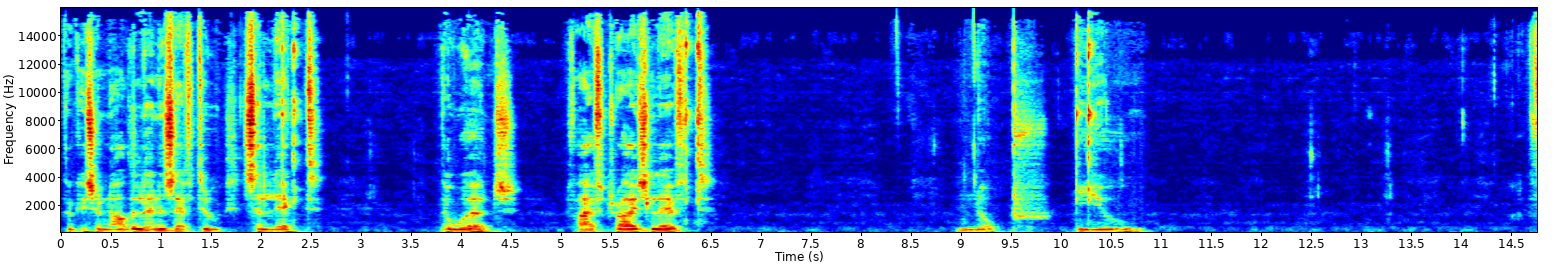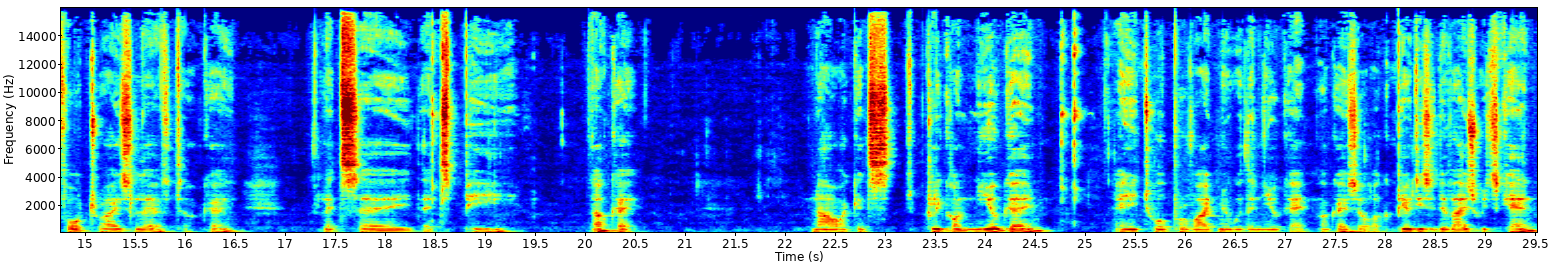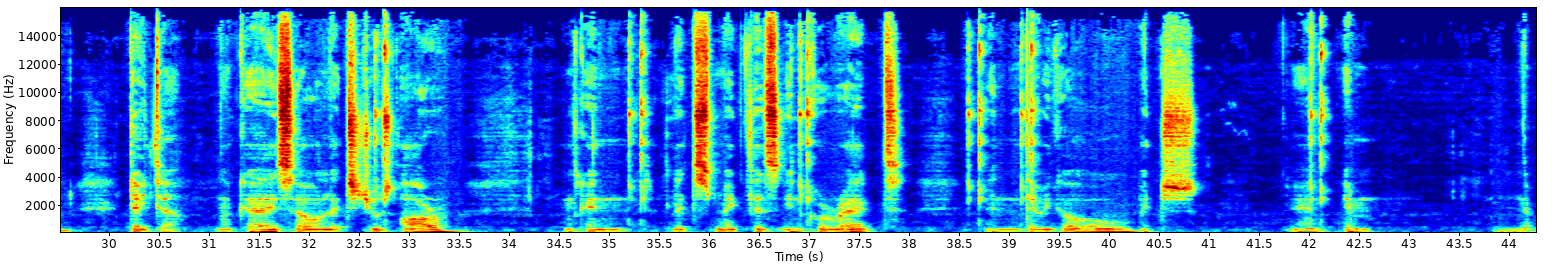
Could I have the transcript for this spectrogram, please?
Okay, so now the learners have to select a word. Five tries left. Nope. You. Four tries left okay. Let's say that's P. Okay. Now I can click on new game and it will provide me with a new game okay. So a computer is a device which can data okay. So let's choose R okay let's make this incorrect. And there we go it's and M. Nope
